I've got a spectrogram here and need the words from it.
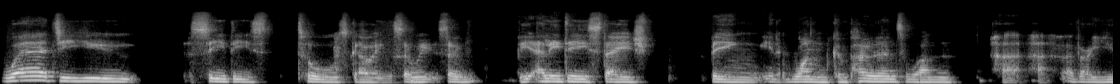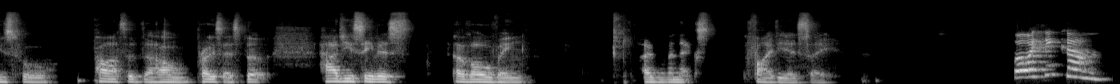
Where do you see these tools going? So we so the LED stage being you know one component, one uh, a very useful part of the whole process. But how do you see this evolving over the next five years, say? Well, I think um,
